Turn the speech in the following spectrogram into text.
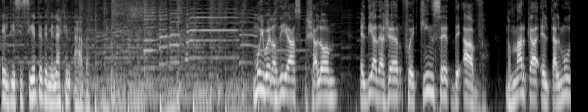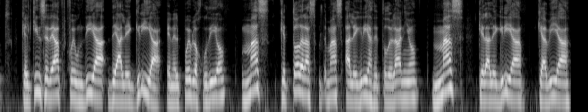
el 17 de Menachem Ab. Muy buenos días, Shalom. El día de ayer fue 15 de Av. Nos marca el Talmud que el 15 de Av fue un día de alegría en el pueblo judío, más que todas las demás alegrías de todo el año, más que la alegría que había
